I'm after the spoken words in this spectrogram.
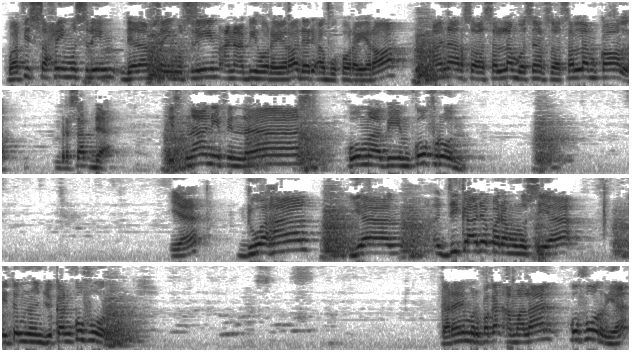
Wa fi sahih Muslim dalam sahih Muslim an Abi Hurairah dari Abu Hurairah anna Rasulullah sallallahu alaihi wasallam qala bersabda Isnani fin nas huma bihim kufrun Ya, dua hal yang jika ada pada manusia itu menunjukkan kufur. Karena ini merupakan amalan kufur ya.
